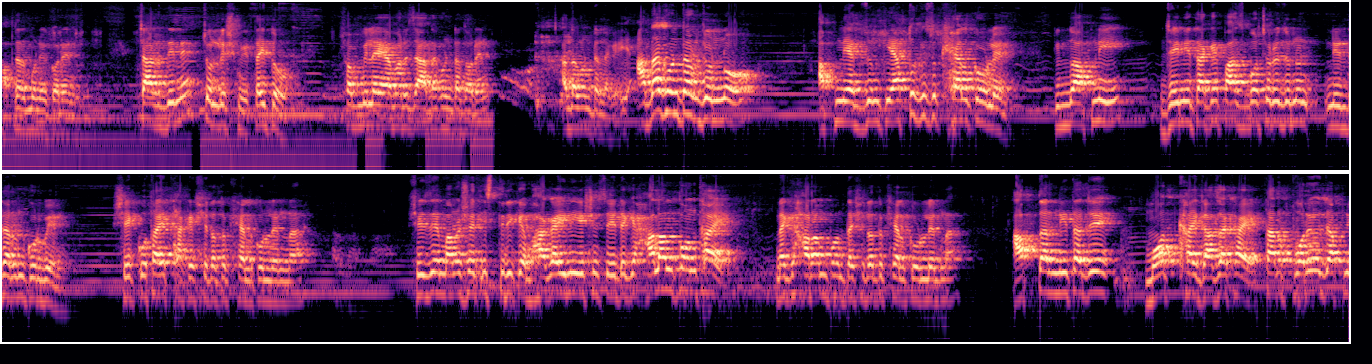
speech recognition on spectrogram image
আপনার মনে করেন চার দিনে চল্লিশ মিনিট, তাই তো? সব মিলাই আবার যে আধা ঘণ্টা ধরেন, আধা ঘণ্টা লাগে। এই আধা ঘণ্টার জন্য আপনি একজনকে এত কিছু খেয়াল করলেন, কিন্তু আপনি যে নেতাকে পাঁচ বছরের জন্য নির্ধারণ করবেন, সে কোথায় থাকে সেটা তো খেয়াল করলেন না। সে যে মানুষের স্ত্রীকে ভাগাই নিয়ে এসেছে, এটা কি হালাল পন্থায় নাকি হারাম পন্থায় সেটা তো খেয়াল করলেন না। আপনার নেতা যে মদ খায়, গাঁজা খায়, তারপরেও যে আপনি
